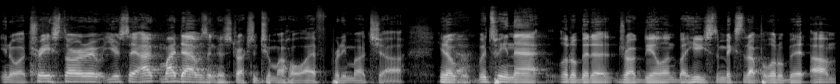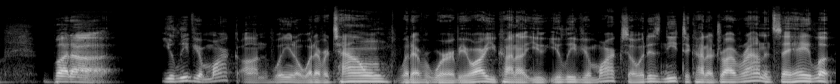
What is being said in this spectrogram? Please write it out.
you know, a Trey starter, you're saying, I, my dad was in construction too my whole life, pretty much. Uh, you know, between that, a little bit of drug dealing, but he used to mix it up a little bit. Um, but, uh, you leave your mark on well, you know whatever town whatever wherever you are you kind of you, you leave your mark so it is neat to kind of drive around and say hey look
